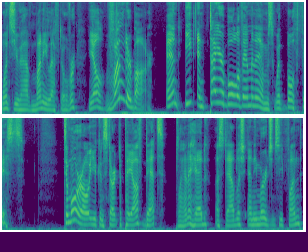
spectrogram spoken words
Once you have money left over, yell Wunderbar and eat entire bowl of M&Ms with both fists. Tomorrow you can start to pay off debts, plan ahead, establish an emergency fund,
